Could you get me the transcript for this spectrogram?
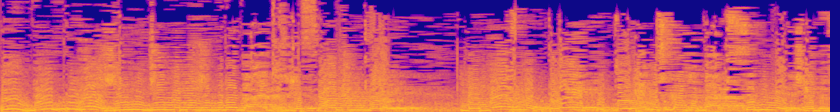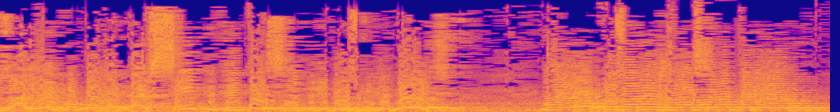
um duplo regime de inelegibilidades, de forma que, no mesmo pleito, teríamos candidatos submetidos à Lei Complementar 135 de 2010, e outros à legislação anterior.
